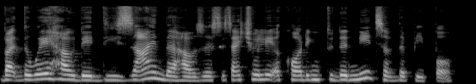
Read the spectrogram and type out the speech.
but the way how they design the houses is actually according to the needs of the people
